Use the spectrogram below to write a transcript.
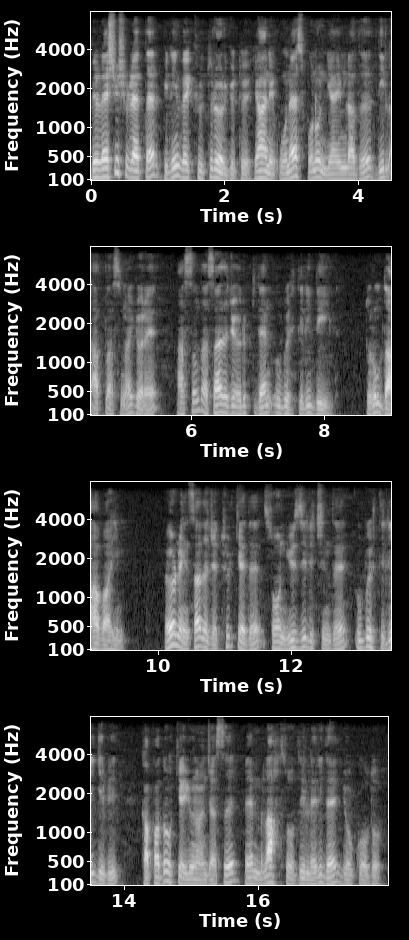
Birleşmiş Milletler Bilim ve Kültür Örgütü yani UNESCO'nun yayımladığı dil atlasına göre aslında sadece ölüp giden dili değil. Durum daha vahim. Örneğin sadece Türkiye'de son 100 yıl içinde Ubıh dili gibi Kapadokya Yunancası ve Mlahso dilleri de yok oldu.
